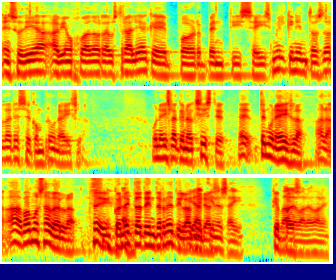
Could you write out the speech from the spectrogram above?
en su día había un jugador de Australia que por 26.500 dólares se compró una isla. Una isla que no existe. Eh, tengo una isla. Ala, ah, vamos a verla. Eh, conéctate a internet y la la miras. tienes ahí. ¿Qué Vale, pasa? vale, vale.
